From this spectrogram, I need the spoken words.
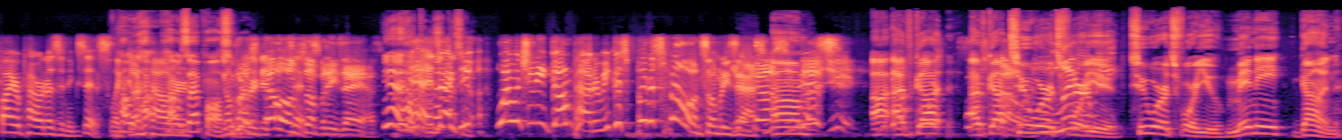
firepower doesn't exist. Like How- how- gunpowder. how's that possible? Put a spell on exist. somebody's ass. Yeah, Yeah, exactly. doesn't- Why would you need gunpowder? We could put a spell on somebody's ass. got- Um, you got- you- you got I've got force- force I've got two powers. words for you. Two words for you. Mini gun.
